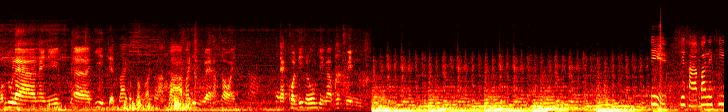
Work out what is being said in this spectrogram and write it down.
ผมดูแลในนี้เอ่อ27ไร่กับ 200ตารางวาไม่ได้ดูแลทั้งซอย แต่คนที่รู้จริงอะพวกวิน พี่พี่คะบ้านเลขที่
